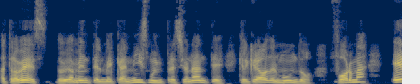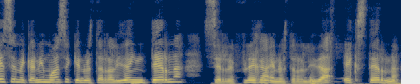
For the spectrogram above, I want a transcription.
a través de obviamente el mecanismo impresionante que el creador del mundo forma ese mecanismo hace que nuestra realidad interna se refleja en nuestra realidad externa.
